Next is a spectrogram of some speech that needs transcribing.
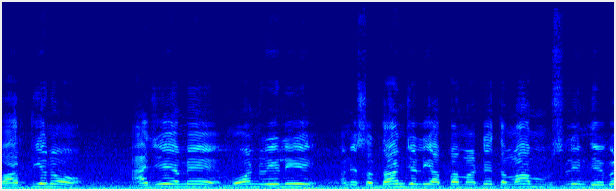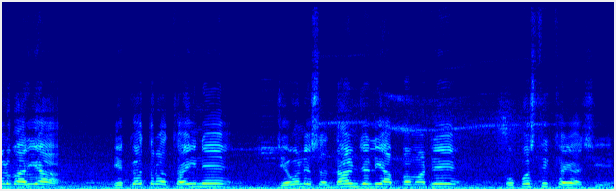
ભારતીયનો આજે અમે મૌન રેલી અને શ્રદ્ધાંજલિ આપવા માટે તમામ મુસ્લિમ દેવગઢ બારિયા એકત્ર થઈને જેઓને શ્રદ્ધાંજલિ આપવા માટે ઉપસ્થિત થયા છીએ.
